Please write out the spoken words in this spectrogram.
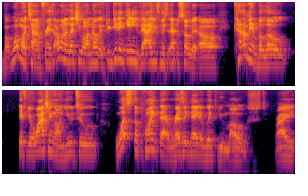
But one more time, friends, I want to let you all know if you're getting any value from this episode at all, comment below if you're watching on YouTube, what's the point that resonated with you most, right?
